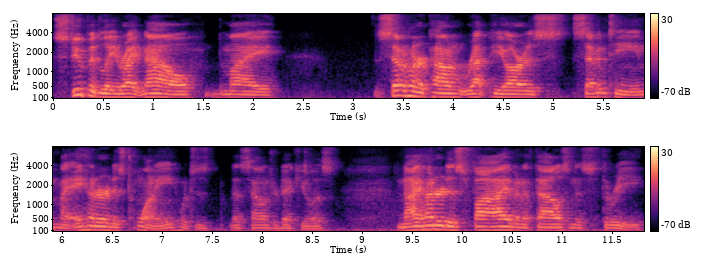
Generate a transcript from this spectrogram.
stupidly right now my 700 pound rep PR is 17. My 800 is 20, which is that sounds ridiculous. 900 is five, and a thousand is three.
